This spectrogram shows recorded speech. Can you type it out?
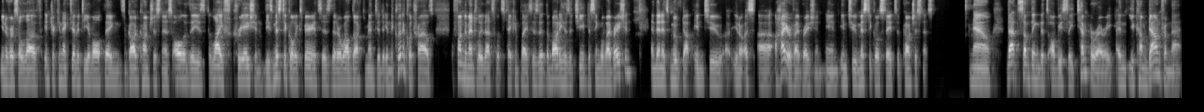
universal love, interconnectivity of all things, God consciousness, all of these life, creation, these mystical experiences that are well documented in the clinical trials, fundamentally that's what's taken place is that the body has achieved a single vibration and then it's moved up into uh, you know a, uh, a higher vibration and into mystical states of consciousness. Now, that's something that's obviously temporary and you come down from that.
